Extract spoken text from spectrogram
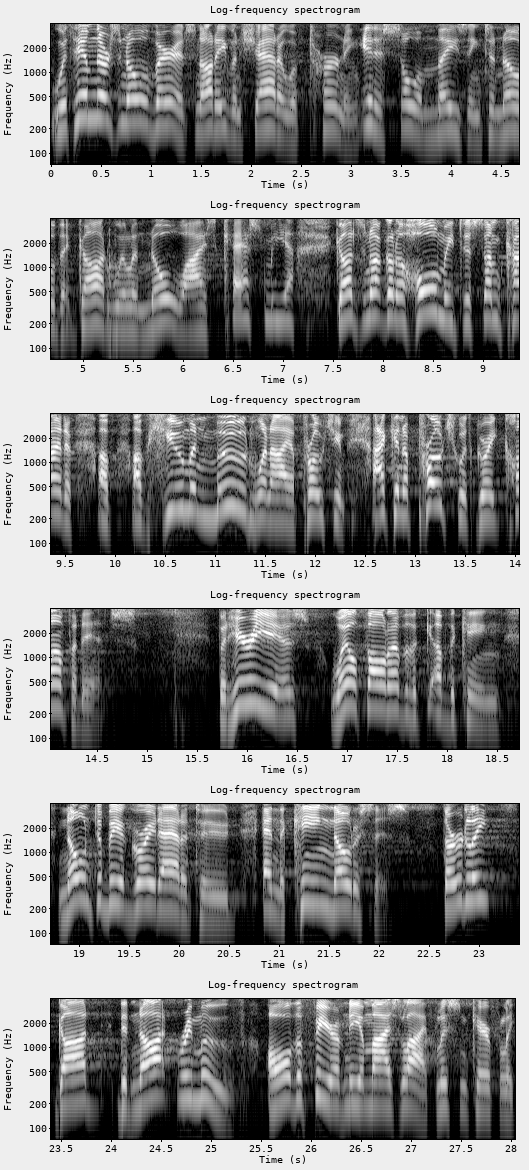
With him, there's no variance, not even shadow of turning. It is so amazing to know that God will in no wise cast me out. God's not going to hold me to some kind of, of, of human mood when I approach him. I can approach with great confidence. But here he is, well thought of the, of the king, known to be a great attitude, and the king notices. Thirdly, God did not remove all the fear of Nehemiah's life. Listen carefully.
